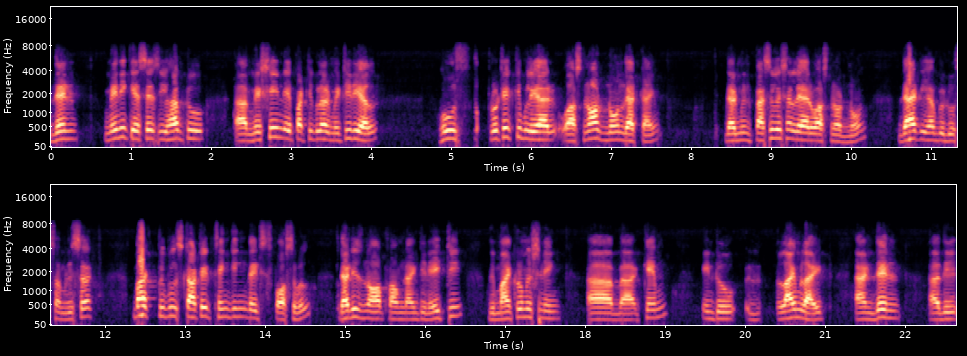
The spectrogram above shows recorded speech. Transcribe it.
then many cases you have to uh, machine a particular material whose protective layer was not known that time. That means passivation layer was not known. That you have to do some research, but people started thinking that it is possible. That is now from 1980 the micro machining uh, uh, came into limelight. And then uh, the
